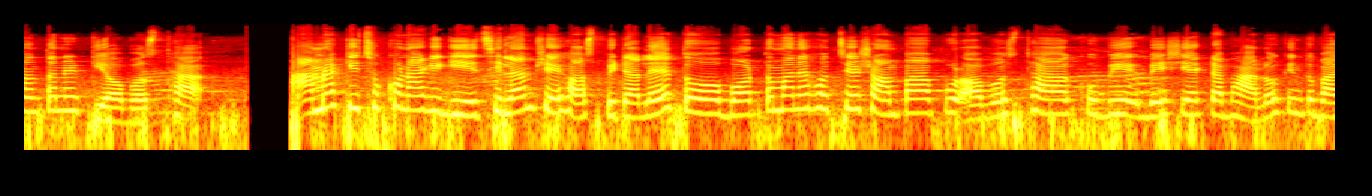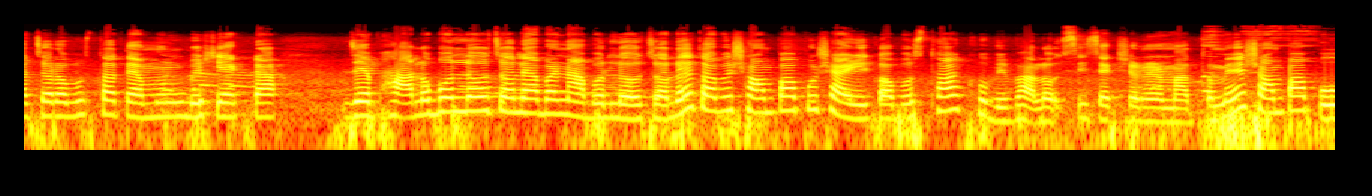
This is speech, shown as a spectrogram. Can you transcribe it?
সন্তানের কী অবস্থা। আমরা কিছুক্ষণ আগে গিয়েছিলাম সেই হসপিটালে, তো বর্তমানে হচ্ছে শম্পাপুর অবস্থা খুবই বেশি একটা ভালো, কিন্তু বাচ্চার অবস্থা তেমন বেশি একটা যে ভালো বললেও চলে, আবার না বললেও চলে। তবে শম্পা আপুর শারীরিক অবস্থা খুবই ভালো সি সেকশনের মাধ্যমে। শম্পাপু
